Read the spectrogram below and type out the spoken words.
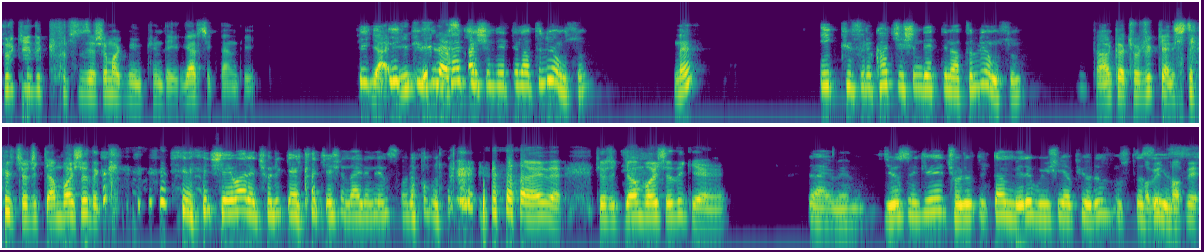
Türkiye'de küfürsüz yaşamak mümkün değil. Gerçekten değil. peki ya, ilk il- küfürü kaç sen- yaşında ettiğini hatırlıyor musun? Ne? İlk küfürü kaç yaşında ettiğini hatırlıyor musun? Kanka çocukken işte çocukken başladık. Şey var ya çocukken kaç yaşındaydın diye bir soru ama. Aynen. Çocukken başladık yani. Yani diyorsun ki çocukluktan beri bu işi yapıyoruz, Tabii ustasıyız. tabii.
